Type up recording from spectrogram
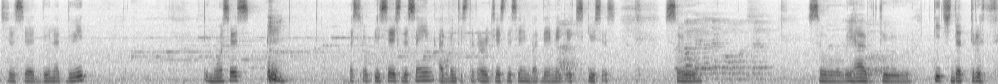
jesus said do not do it to moses SOP says the same, Adventist.org says the same, but they make excuses. So, so we have to teach the truth.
